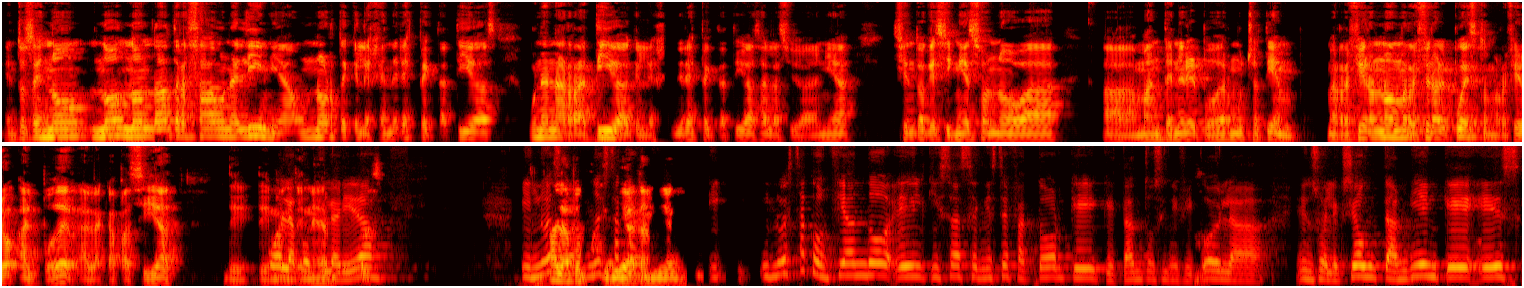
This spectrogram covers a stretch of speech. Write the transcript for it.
Entonces no, no, no ha trazado una línea, un norte que le genere expectativas, una narrativa que le genere expectativas a la ciudadanía. Siento que sin eso no va a mantener el poder mucho tiempo. Me refiero, no me refiero al puesto, me refiero al poder, a la capacidad o la popularidad. Y no, la popularidad está, también. Y, no está confiando él quizás en este factor que, que tanto significó en, la, en, su elección, también que es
